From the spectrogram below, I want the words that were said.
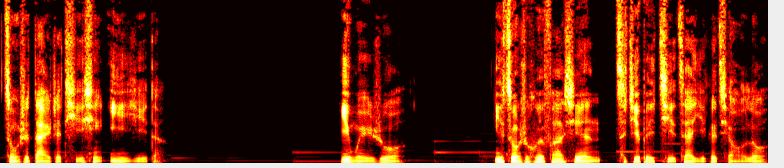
总是带着提醒意义的。因为弱。你总是会发现自己被挤在一个角落，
